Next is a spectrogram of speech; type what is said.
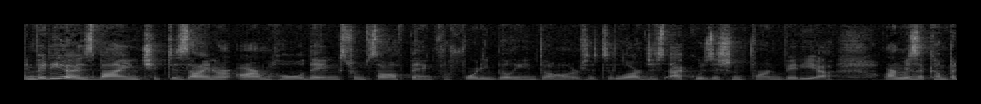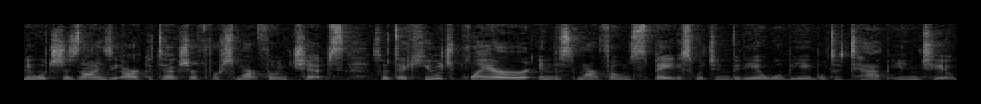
NVIDIA is buying chip designer ARM Holdings from SoftBank for $40 billion. It's the largest acquisition for NVIDIA. ARM is a company which designs the architecture for smartphone chips, so it's a huge player in the smartphone space, which NVIDIA will be able to tap into.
